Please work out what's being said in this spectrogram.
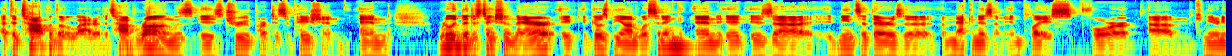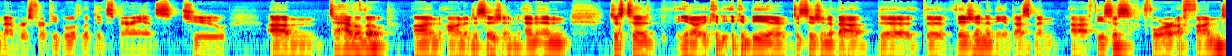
At the top of the ladder, the top rungs is true participation, and really the distinction there it, it, goes beyond listening and it is uh, it means that there is a, a mechanism in place for um, community members for people with lived experience to um, to have a vote on on a decision. And and just to you know it could it could be a decision about the the vision and the investment uh, thesis for a fund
